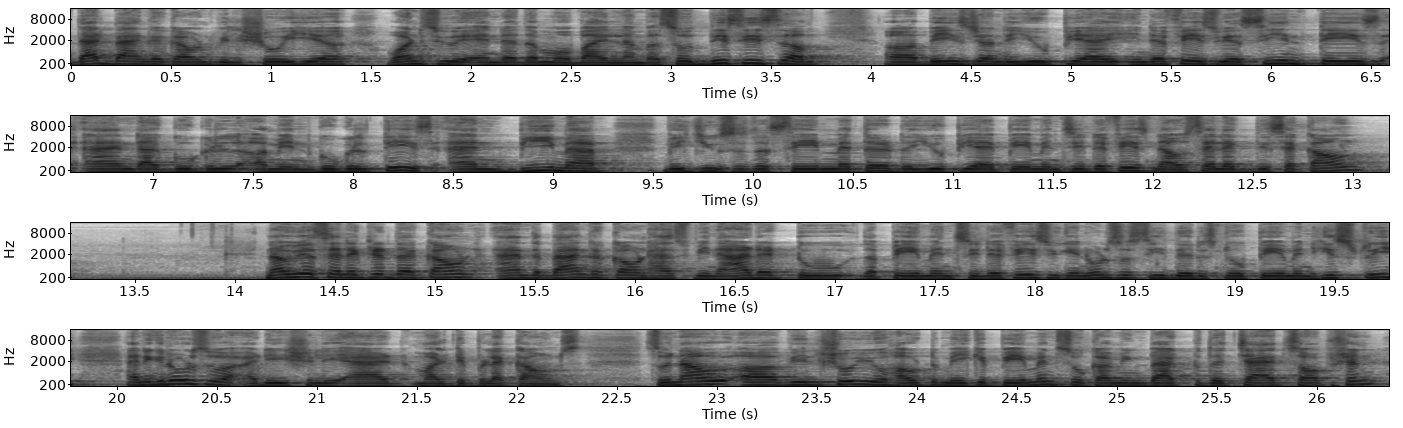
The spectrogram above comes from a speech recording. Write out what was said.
that bank account will show here once you enter the mobile number. So this is uh, uh based on the UPI interface. We have seen Tez and uh, Google I mean Google Tez and BHIM app which uses the same method the UPI payments interface. Now select this account now we have selected the account and the bank account has been added to the payments interface. You can also see there is no payment history and you can also additionally add multiple accounts. So now uh, we'll show you how to make a payment. So coming back to the chats option.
